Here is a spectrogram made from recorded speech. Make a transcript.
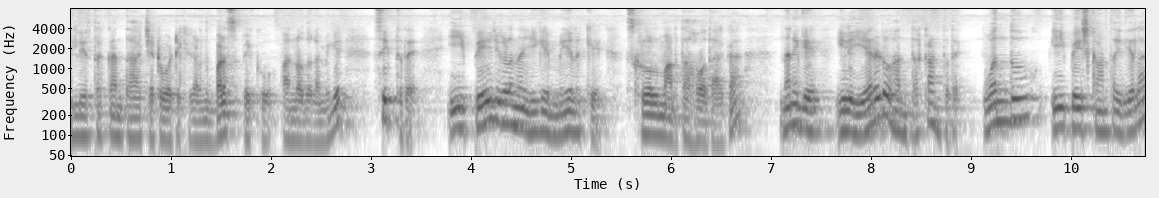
ಇಲ್ಲಿರ್ತಕ್ಕಂತಹ ಚಟುವಟಿಕೆಗಳನ್ನು ಬಳಸಬೇಕು ಅನ್ನೋದು ನಮಗೆ ಸಿಗ್ತದೆ. ಈ ಪೇಜ್ಗಳನ್ನು ಹೀಗೆ ಮೇಲಕ್ಕೆ ಸ್ಕ್ರೋಲ್ ಮಾಡ್ತಾ ಹೋದಾಗ ನನಗೆ ಇಲ್ಲಿ ಎರಡು ಹಂತ ಕಾಣ್ತದೆ. ಒಂದು ಈ ಪೇಜ್ ಕಾಣ್ತಾ ಇದೆಯಲ್ಲ,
